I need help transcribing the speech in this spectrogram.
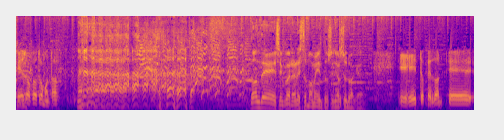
Sí. Eso fue otro montaje. ¿Dónde se encuentra en estos momentos, señor Zuluaga? Hijito, perdón. Eh,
